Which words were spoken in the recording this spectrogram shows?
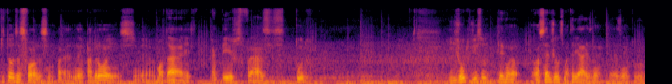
De todas as formas, assim, né? padrões, é, modais, arpejos, frases, tudo. E junto disso teve uma, uma série de outros materiais, né? Por exemplo,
